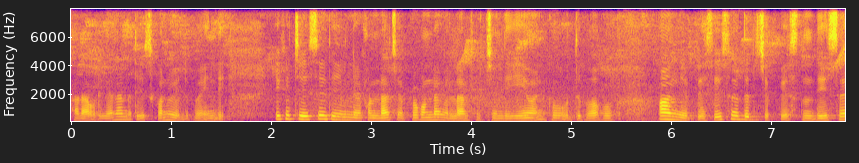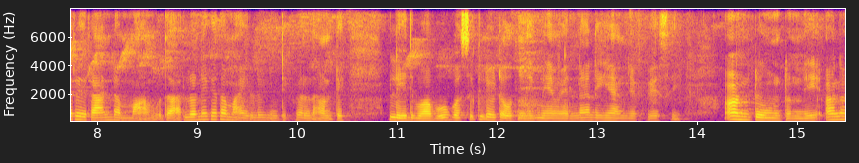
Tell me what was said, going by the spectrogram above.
హడావుడిగా నన్ను తీసుకొని వెళ్ళిపోయింది. ఇక చేసేది ఏం లేకుండా చెప్పకుండా వెళ్ళాల్సి వచ్చింది. ఏమనుకోవద్దు బాబు అని చెప్పేసి సర్దుడు చెప్పేస్తుంది. సరే రాండమ్మా దారిలోనే కదా మా ఇల్లు ఇంటికి వెళ్దామంటే. లేదు బాబు బస్సుకి లేట్ అవుతుంది మేము వెళ్ళాలి అని చెప్పేసి అంటూ ఉంటుంది. అలా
